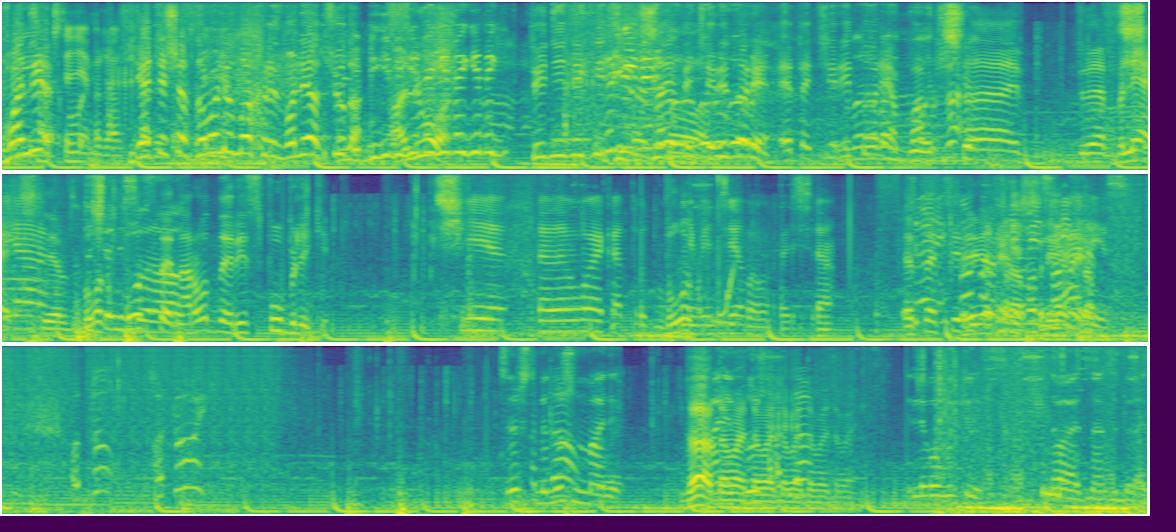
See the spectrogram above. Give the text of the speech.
Вали! Я тебя сейчас завалю нахрен, вали отсюда! Беги, беги, Алло! беги, беги, беги. Ты не легитимный Беги, на этой территории. Это территория бомжа... э, да, Блять, не блокпоста? Народной Республики. Че? Давай-ка тут Блок- не выделывайся. Это территория... отдай. Слышь, тебе нужен маник? Да, давай, давай, давай, давай, давай. Или его выкинуть? Давай, на, забирай.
